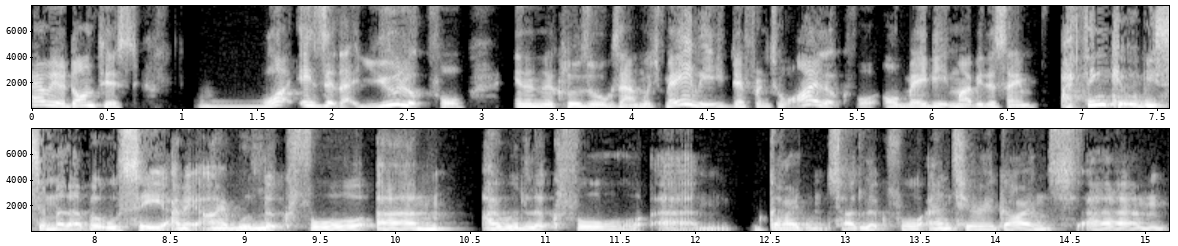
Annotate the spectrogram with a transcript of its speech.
periodontist, what is it that you look for in an occlusal exam, which may be different to what I look for, or maybe it might be the same. I think it will be similar, but we'll see. I mean, I will look for um, I would look for um, guidance. I'd look for anterior guidance. Um,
